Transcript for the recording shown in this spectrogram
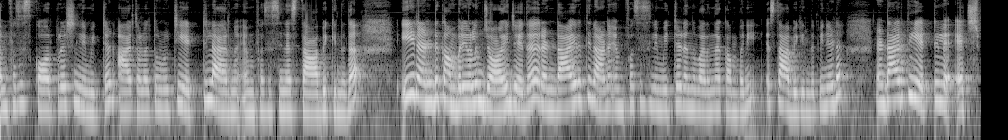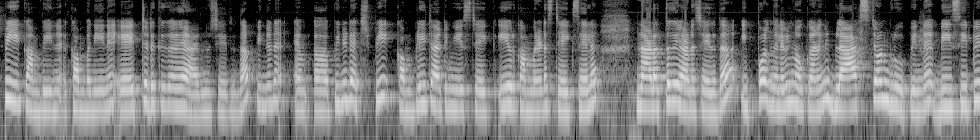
എംഫസിസ് കോർപ്പറേഷൻ ലിമിറ്റഡ് ആയിരത്തി തൊള്ളായിരത്തി തൊണ്ണൂറ്റി എട്ടിലായിരുന്നു എംഫസിസിനെ സ്ഥാപിക്കുന്നത്. ഈ രണ്ട് കമ്പനികളും ജോയിൻ ചെയ്ത് രണ്ടായിരത്തിലാണ് എംഫസിസ് ലിമിറ്റഡ് എന്ന് പറയുന്ന കമ്പനി സ്ഥാപിക്കുന്നത്. പിന്നീട് രണ്ടായിരത്തി എട്ടിൽ എച്ച് പി കമ്പനി കമ്പനീനെ ഏറ്റെടുക്കുകയായിരുന്നു ചെയ്തത്. പിന്നീട് പിന്നീട് എച്ച് പി കംപ്ലീറ്റ് ആയിട്ടും ഈ സ്റ്റേക്ക് ഈ ഒരു കമ്പനിയുടെ സ്റ്റേക്ക് സെയിൽ നടത്തുകയാണ് ചെയ്തത്. ഇപ്പോൾ നിലവിൽ നോക്കുകയാണെങ്കിൽ ബ്ലാക്ക് സ്റ്റോൺ ഗ്രൂപ്പിന്റെ ബി സി പി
